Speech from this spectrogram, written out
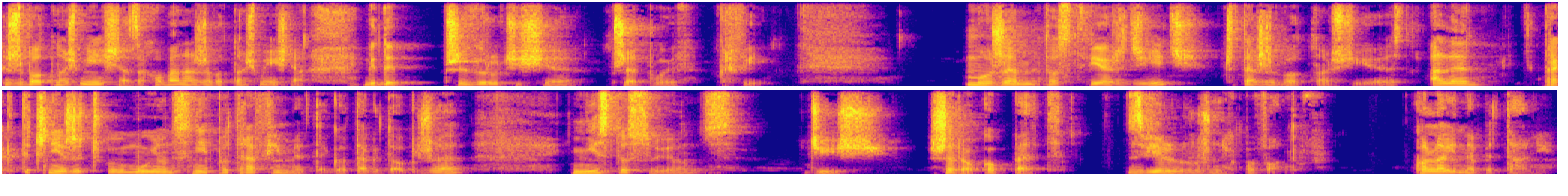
żywotność mięśnia, zachowana żywotność mięśnia, gdy przywróci się przepływ krwi. Możemy to stwierdzić, czy ta żywotność jest, ale praktycznie rzecz ujmując, nie potrafimy tego tak dobrze, nie stosując dziś szeroko PET z wielu różnych powodów. Kolejne pytanie.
